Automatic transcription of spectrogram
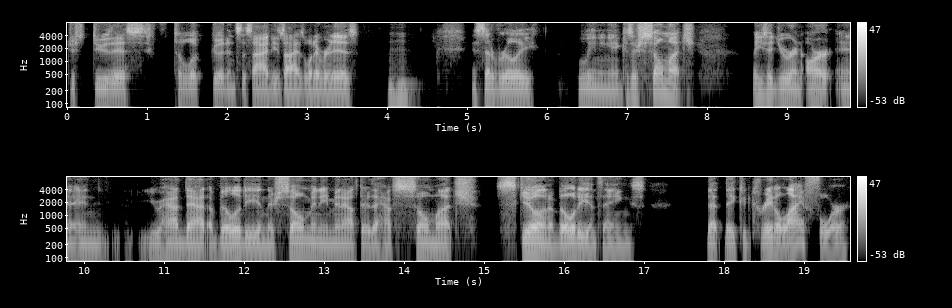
just do this to look good in society's eyes, whatever it is, mm-hmm. instead of really leaning in. Cause there's so much, like you said, you were in art and, and you had that ability. And there's so many men out there that have so much skill and ability in things that they could create a life for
